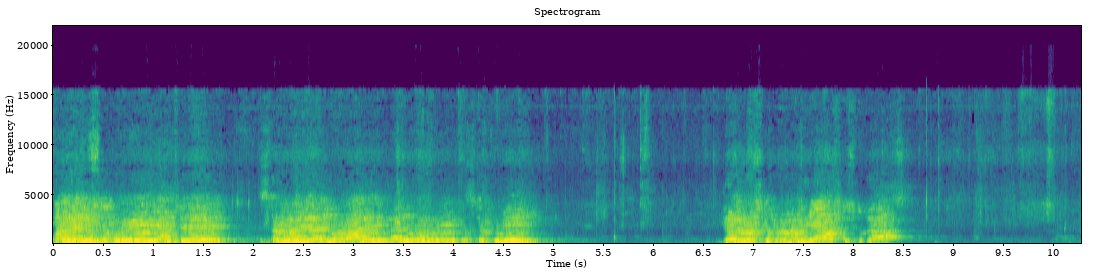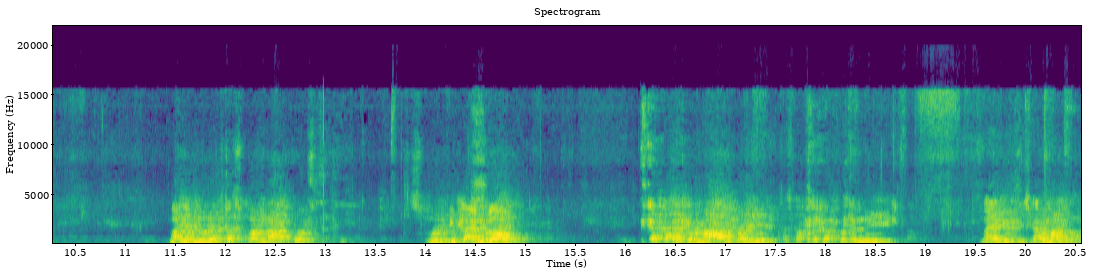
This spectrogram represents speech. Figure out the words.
मला दिवसापूर्वी आमचे सन्मान्य राजूभाऊ आले. राजूभाऊ कसं तुम्ही दरवर्षीप्रमाणे यावर्षी सुद्धा माझ्या मुलाच्या स्मरणार्थ स्मृती कायम राहो त्या कार्यक्रमात आलं पाहिजे अशा प्रकारचा त्यांनी माझ्याकडे विचार मांडला.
